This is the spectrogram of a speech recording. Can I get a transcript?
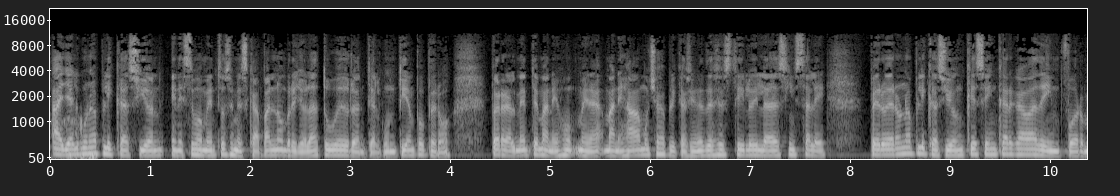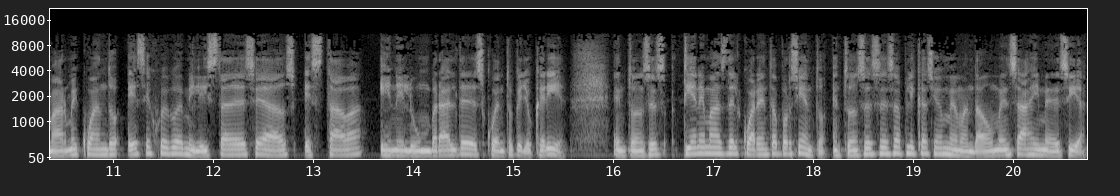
¿Hay alguna aplicación? En este momento se me escapa el nombre, yo la tuve durante algún tiempo, pero, pero realmente manejo, manejaba muchas aplicaciones de ese estilo y la desinstalé, pero era una aplicación que se encargaba de informarme cuando ese juego de mi lista de deseados estaba en el umbral de descuento que yo quería. Entonces, tiene más del 40%. Entonces, esa aplicación me mandaba un mensaje y me decía,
